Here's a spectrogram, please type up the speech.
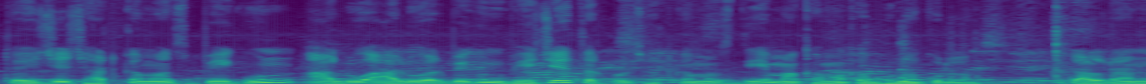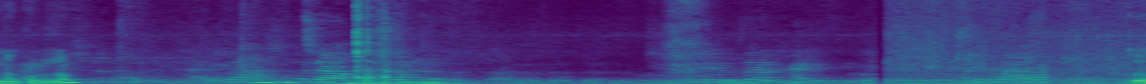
তো এই যে ঝাটকা মাছ, বেগুন, আলু আলু আর বেগুন ভেজে তারপর ঝাটকা মাছ দিয়ে মাখা মাখা ভুনা করলাম। ডাল রান্না করলাম। তো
